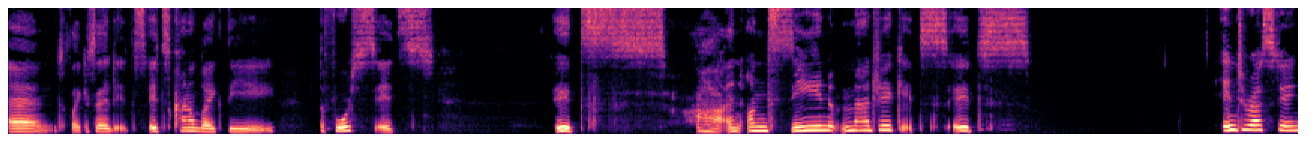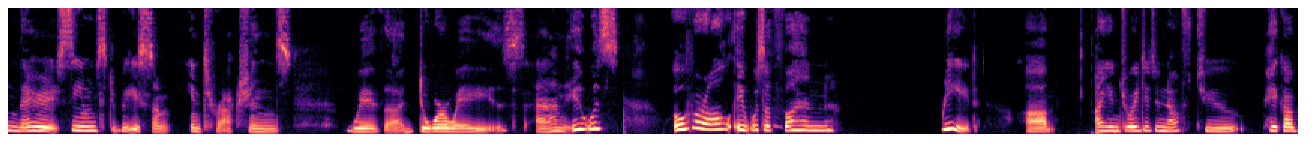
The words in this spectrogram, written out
and like I said, it's it's kind of like the the force. It's it's uh, an unseen magic. It's it's interesting. There seems to be some interactions with uh, doorways, and it was overall it was a fun read. Um, I enjoyed it enough to pick up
